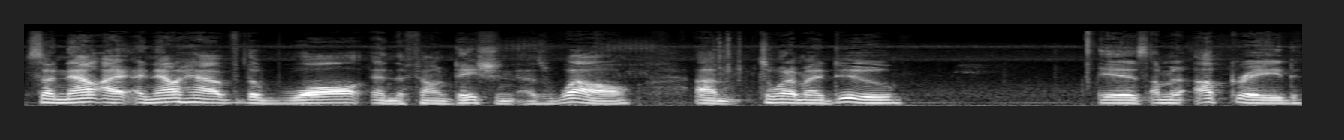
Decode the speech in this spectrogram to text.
So now I, I now have the wall and the foundation as well. Um, so what I'm going to do is I'm going to upgrade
